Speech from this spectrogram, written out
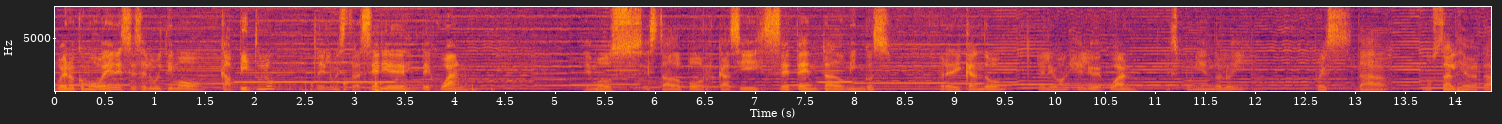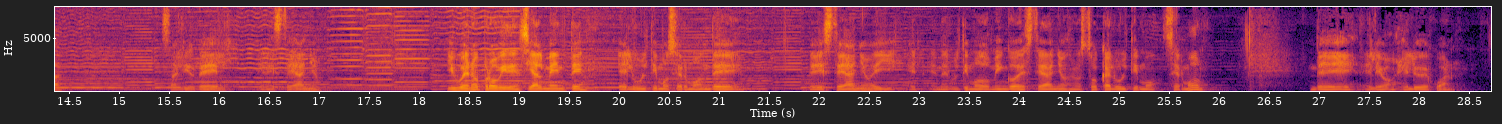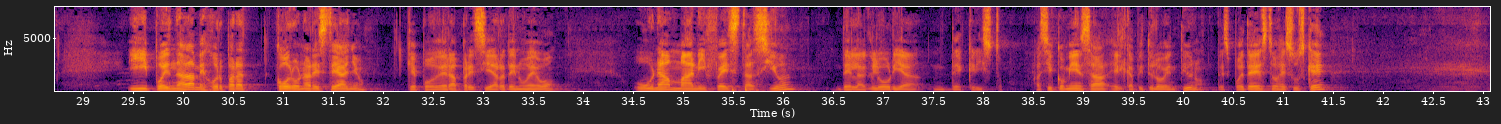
Bueno, como ven, este es el último capítulo de nuestra serie de Juan. Hemos estado por casi 70 domingos predicando el Evangelio de Juan, exponiéndolo y pues da nostalgia, ¿verdad? Salir de él en este año. Y bueno, providencialmente, el último sermón de, este año y en el último domingo de este año nos toca el último sermón del Evangelio de Juan. Y pues nada mejor para coronar este año que poder apreciar de nuevo una manifestación de la gloria de Cristo. Así comienza el capítulo 21. Después de esto, Jesús qué?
